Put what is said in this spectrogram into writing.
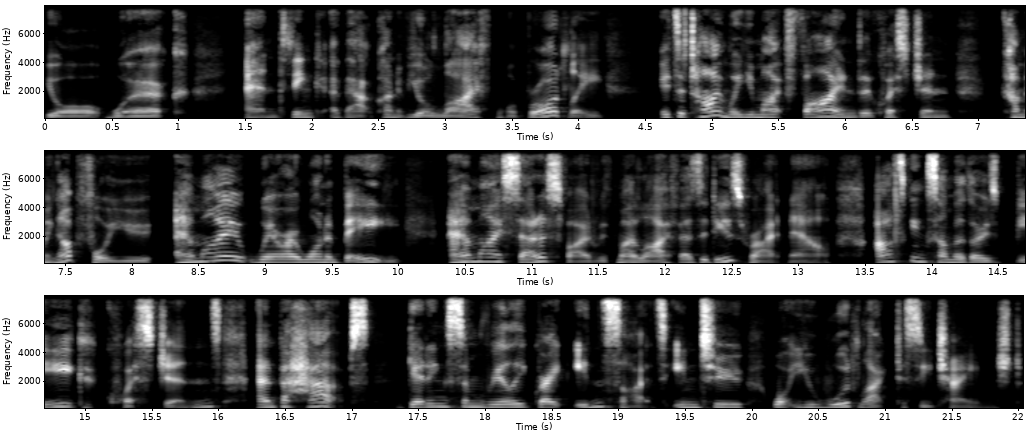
your work and think about kind of your life more broadly, it's a time where you might find the question coming up for you Am I where I want to be? Am I satisfied with my life as it is right now? Asking some of those big questions and perhaps getting some really great insights into what you would like to see changed.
